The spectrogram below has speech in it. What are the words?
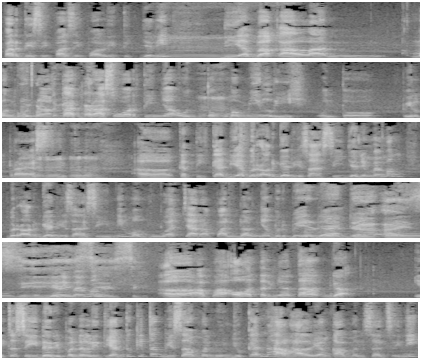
partisipasi politik. Jadi Hmm. dia bakalan menggunakan trustworthy-nya untuk memilih untuk pilpres gitu. Eh, ketika dia berorganisasi, jadi memang berorganisasi ini membuat cara pandangnya berbeda, berbeda gitu, gitu. see, Jadi I memang see, I see. eh, apa? Oh ternyata nggak itu sih dari penelitian tuh kita bisa menunjukkan hal-hal yang common sense ini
